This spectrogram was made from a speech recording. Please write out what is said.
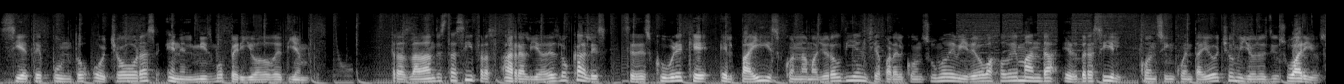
7.8 horas en el mismo periodo de tiempo. Trasladando estas cifras a realidades locales, se descubre que el país con la mayor audiencia para el consumo de video bajo demanda es Brasil, con 58 millones de usuarios.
